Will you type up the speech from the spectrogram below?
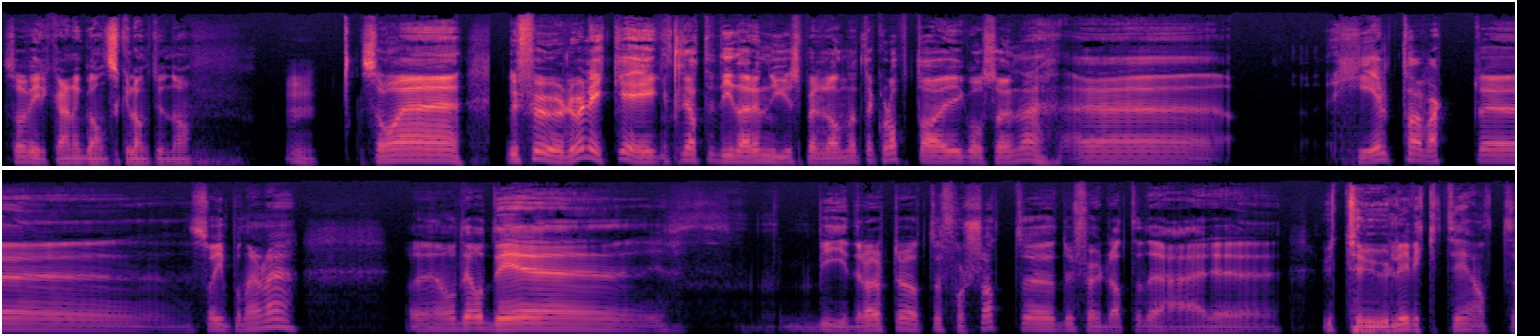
så virker han ganske langt unna. Mm. Så eh, du føler vel ikke egentlig at de der nye spillerne til Klopp, da, i gåseøynene, eh, helt har vært eh, så imponerende? Eh, Og det, og det bidrar til at fortsatt eh, du føler at det er eh, utrolig viktig at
